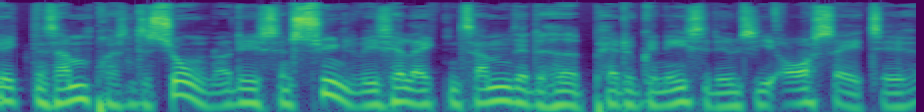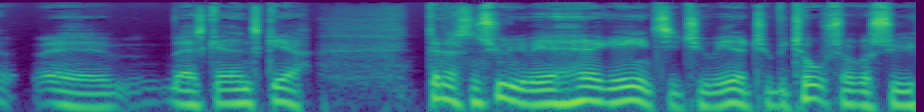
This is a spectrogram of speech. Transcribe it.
det er ikke den samme præsentation, og det er sandsynligvis heller ikke den samme, det der hedder patogenese, det vil sige årsag til, øh, hvad skaden sker. Det er sandsynligvis heller ikke ens i type 1 og type 2 sukkersyge.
